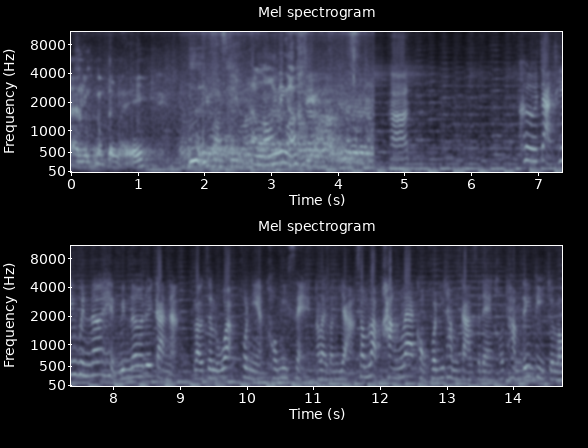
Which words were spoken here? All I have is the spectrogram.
อันอยู่กับหนมได้ไหมทำน้องจริงเหรอฮร์ดคือจากที่วินเนอร์เห็นวินเนอร์ด้วยกันอะเราจะรู้ว่าคนเนี้ยเขามีแสงอะไรบางอย่างสำหรับครั้งแรกของคนที่ทำการแสดงเขาทำได้ดีจนเรา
